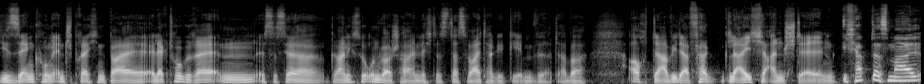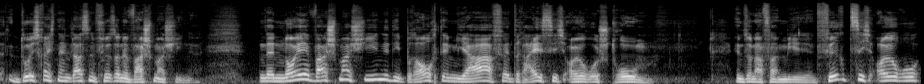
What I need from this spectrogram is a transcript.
die Senkung entsprechend bei Elektrogeräten ist es ja gar nicht so unwahrscheinlich, dass das weitergegeben wird. Aber auch da wieder Vergleiche anstellen. Ich habe das mal durchrechnen lassen für so eine Waschmaschine. Eine neue Waschmaschine, die braucht im Jahr für 30 Euro Strom in so einer Familie. 40 Euro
